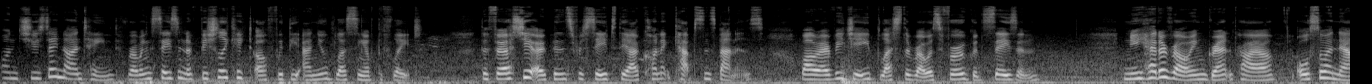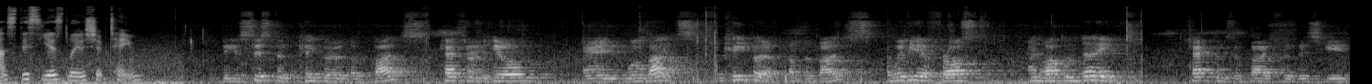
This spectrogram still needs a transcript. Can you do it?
On Tuesday 19th, rowing season officially kicked off with the annual Blessing of the Fleet. The first year opens received the iconic caps and spanners, while every G blessed the rowers for a good season. New head of rowing Grant Pryor also announced this year's leadership team. the assistant keeper of boats, Catherine Hill and Will Bates. The keeper of the boats, Olivia Frost and Lachlan Dean. Captains of both for this year,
